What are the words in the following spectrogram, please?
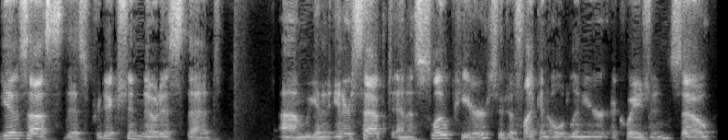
gives us this prediction. Notice that um, we get an intercept and a slope here, so just like an old linear equation. So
